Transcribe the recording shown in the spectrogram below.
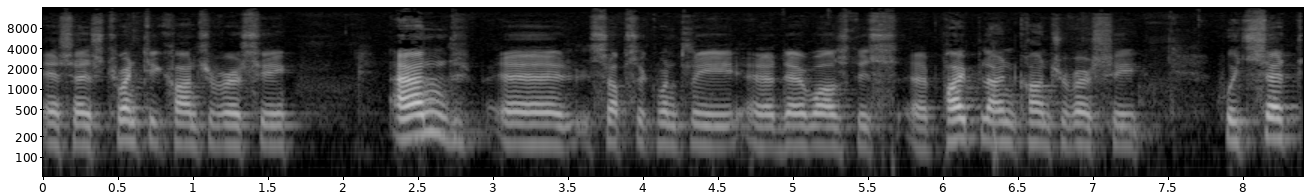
SS 20 controversy. And uh, subsequently, uh, there was this uh, pipeline controversy, which set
